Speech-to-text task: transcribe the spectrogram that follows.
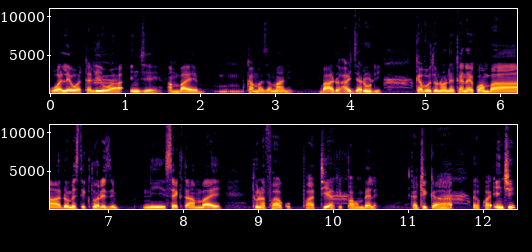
wale watalii wa nje ambaye m, kama zamani bado haijarudi kwa hivyo tunaonekana ya kwamba domestic tourism ni sekta ambaye tunafaa kupatia kipaumbele katika eh, kwa nchi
